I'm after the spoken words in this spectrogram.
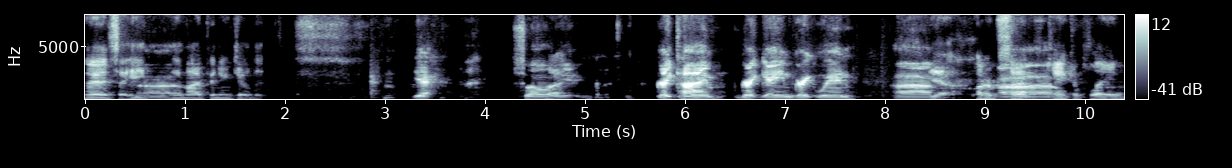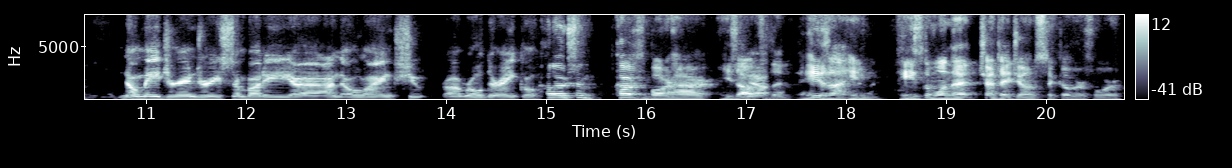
I didn't say he, Uh, in my opinion, killed it. Yeah. So Right. great time, great game, great win. Um, yeah, hundred percent. uh, Can't complain. No major injuries. Somebody uh, on the O line shoot uh, rolled their ankle. Karsen Karsen Barnhart, he's out Yeah. for the. He's not. He he's the one that Trente Jones took over for.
